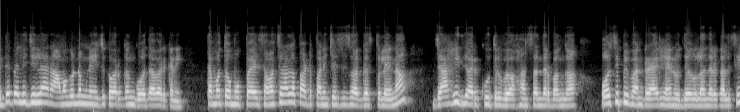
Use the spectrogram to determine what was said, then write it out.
పెద్దపల్లి జిల్లా రామగుండం నియోజకవర్గం గోదావరికని. తమతో ముప్పై ఐదు సంవత్సరాల పాటు పనిచేసి స్వర్గస్థులైన జాహీద్ గారి కూతురు వివాహం సందర్భంగా ఓసీపీ వన్ ర్యాగ్ లైన్ ఉద్యోగులందరూ కలిసి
